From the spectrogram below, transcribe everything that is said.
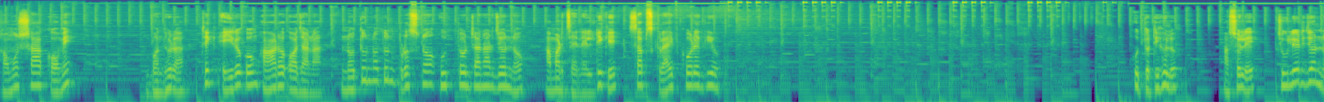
সমস্যা কমে? বন্ধুরা, ঠিক এই রকম আরও অজানা নতুন নতুন প্রশ্ন উত্তর জানার জন্য আমার চ্যানেলটিকে সাবস্ক্রাইব করে দিও। উত্তরটি হলো, আসলে চুলের জন্য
